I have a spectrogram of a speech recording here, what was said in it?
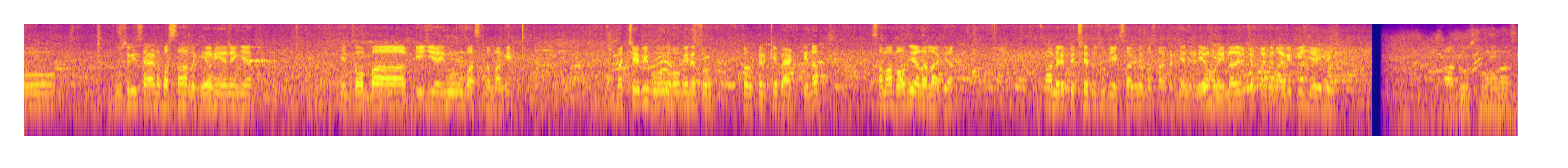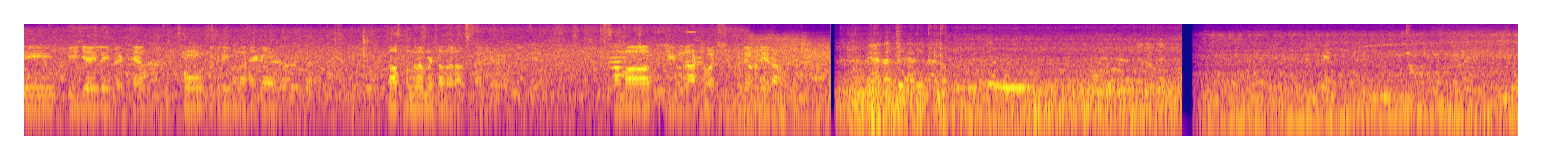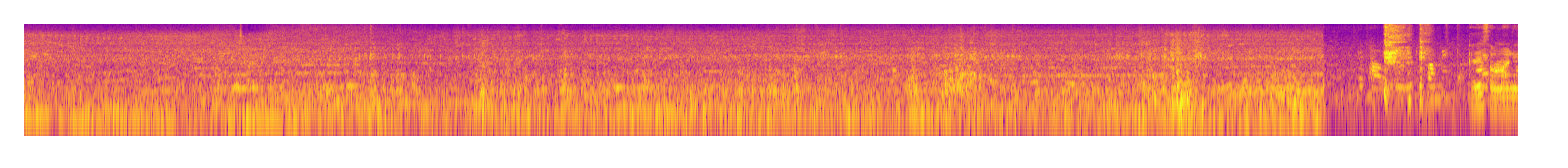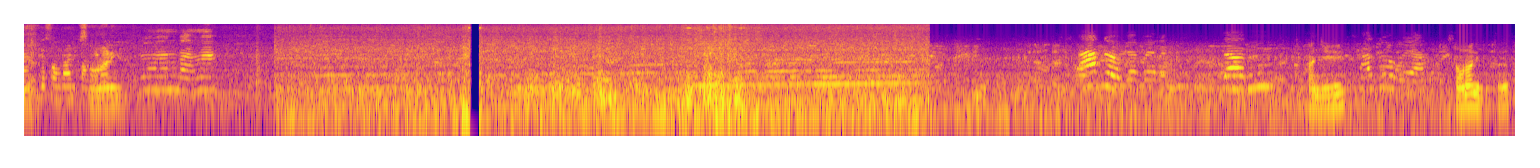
ਦੂਸਰੀ ਸਾਈਡ ਬੱਸਾਂ ਲੱਗੀਆਂ ਹੋਈਆਂ ਨੇਗੀਆਂ। ਇੱਥੋਂ ਆਪਾਂ ਪੀਜੀਆਈ ਨੂੰ ਬੱਸ ਲਵਾਂਗੇ। ਬੱਚੇ ਵੀ ਬੋਰ ਹੋ ਗਏ ਨੇ, ਤੁਰ ਤੁਰ ਫਿਰ ਕੇ ਬੈਠ ਕੇ ਨਾ। ਸਮਾਂ ਬਹੁਤ ਜ਼ਿਆਦਾ ਲੱਗ ਗਿਆ। ਆ ਮੇਰੇ ਪਿੱਛੇ ਤੁਸੀਂ ਦੇਖ ਸਕਦੇ ਹੋ ਬੱਸਾਂ ਖੜੀਆਂ ਨੇ, ਜਿਹੜੀਆਂ ਹੁਣ ਇਹਨਾਂ ਦੇ ਵਿੱਚ ਆਪਾਂ ਚੱਲਾਂਗੇ ਪੀਜੀਆਈ ਲਈ। ਆ ਦੋਸਤੋ ਹੁਣ ਅਸੀਂ ਪੀਜੀਆਈ ਲਈ ਬੈਠੇ ਹਾਂ। ਇੱਥੋਂ ਤਕਰੀਬਨ ਹੈਗਾ 10-15 ਮਿੰਟਾਂ ਦਾ ਰਸਤਾ ਹੈਗਾ। ਸਮਾਂ ਤਕਰੀਬਨ 8 ਵਜੇ ਚੁੱਕੇ ਨੇ, ਹਨੇਰਾ ਹੋ ਗਿਆ। ਕਦੇ ਸੌਣਾ ਨਹੀਂ ਆ। ਸੌਣਾ ਨਹੀਂ ਹਾਂਜੀ। ਸੌਣਾ ਨਹੀਂ ਪੁੱਤਰ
